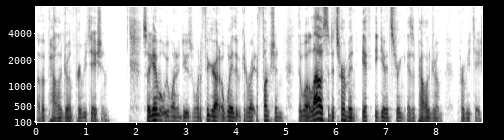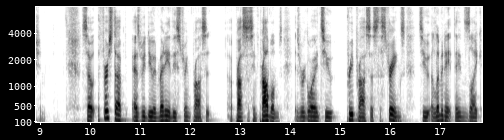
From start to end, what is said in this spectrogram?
of a palindrome permutation. So again, what we want to do is we want to figure out a way that we can write a function that will allow us to determine if a given string is a palindrome permutation. So the first step, as we do in many of these string process, uh, processing problems, is we're going to pre-process the strings to eliminate things like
